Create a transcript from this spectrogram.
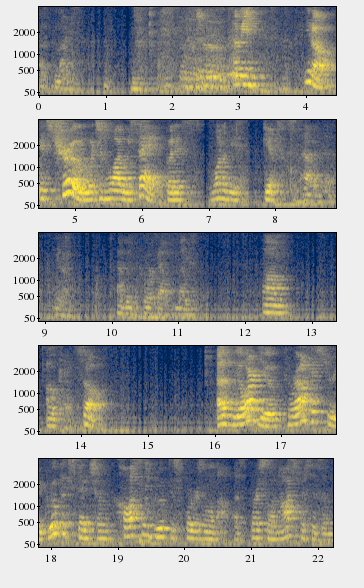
That's nice. I mean, you know, it's true, which is why we say it, but it's one of these gifts of having it, having it work out nicely. Um, okay, so, as we argue, throughout history, group extinction, costly group dispersal and, dispersal and ostracism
